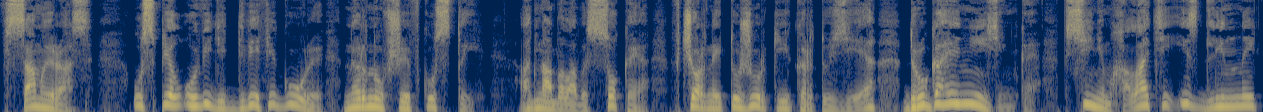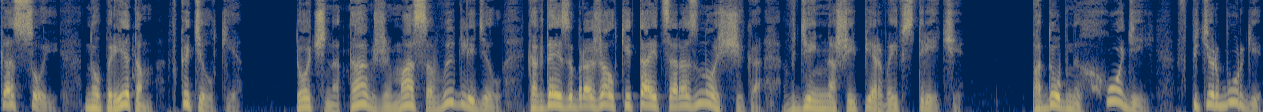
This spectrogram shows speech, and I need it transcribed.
В самый раз успел увидеть две фигуры, нырнувшие в кусты. Одна была высокая, в черной тужурке и картузе, другая низенькая, в синем халате и с длинной косой, но при этом в котелке. Точно так же Масса выглядел, когда изображал китайца-разносчика в день нашей первой встречи. Подобных ходей в Петербурге,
